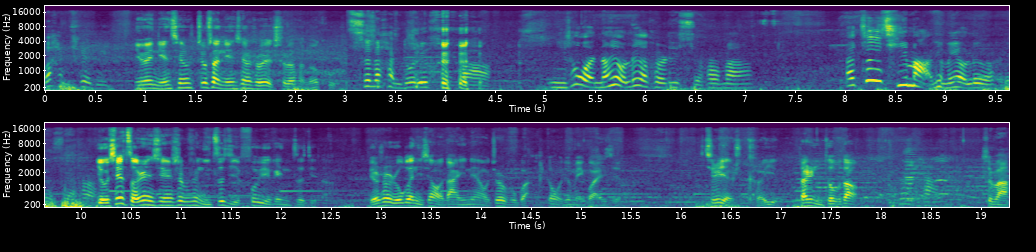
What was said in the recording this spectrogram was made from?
我很确定，因为年轻，就算年轻的时候也吃了很多苦。吃了很多的苦啊。你说我能有乐呵的时候吗？啊，最起码就没有乐呵的时候。有些责任心是不是你自己赋予给你自己的？比如说，如果你像我大姨那样，我就是不管，跟我就没关系，其实也是可以的，但是你做不到，做不到，是吧？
